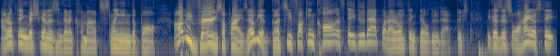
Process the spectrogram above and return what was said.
I don't think Michigan is going to come out slinging the ball. I'll be very surprised. That would be a gutsy fucking call if they do that, but I don't think they'll do that because, because this Ohio State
